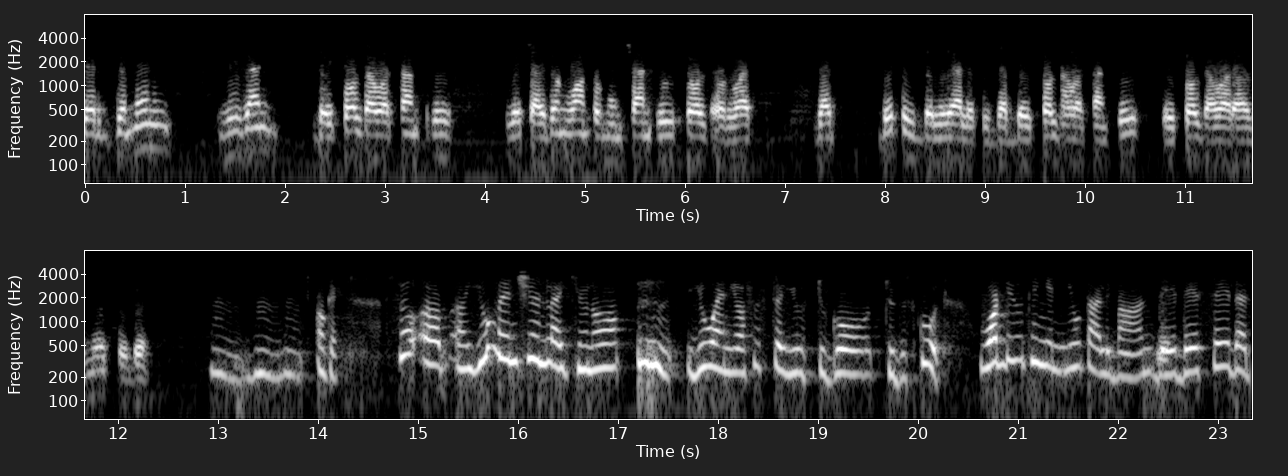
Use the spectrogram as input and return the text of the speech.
The, the main reason they told our country, which I don't want to mention who told or what, that this is the reality, that they sold our country, they sold our army to them. Hmm, hmm, hmm. Okay. So uh, uh, you mentioned like you know you and your sister used to go to the school. What do you think in New Taliban? They they say that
